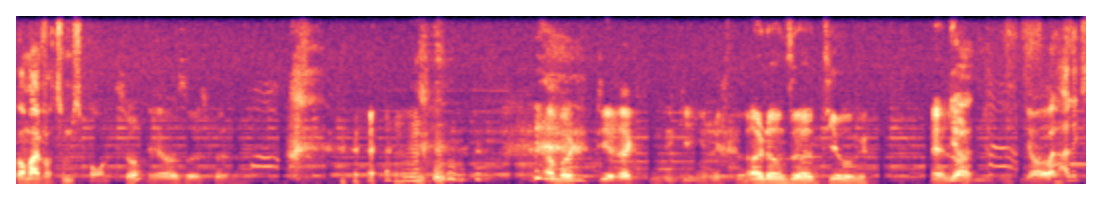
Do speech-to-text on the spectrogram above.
Komm einfach zum Spawn. So? Ja, so ist besser. Einmal direkt in die Gegenrichtung. Alter, unsere Tierung. Äh, Ja, ja. Weil Alex,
